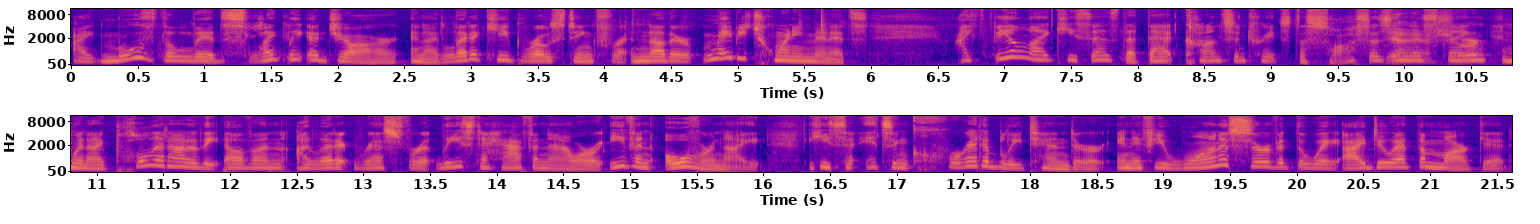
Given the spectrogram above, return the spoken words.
I move the lid slightly ajar and I let it keep roasting for another maybe 20 minutes. I feel like he says that that concentrates the sauces in this yeah, sure. thing. When I pull it out of the oven, I let it rest for at least a half an hour or even overnight. He said it's incredibly tender. And if you want to serve it the way I do at the market,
